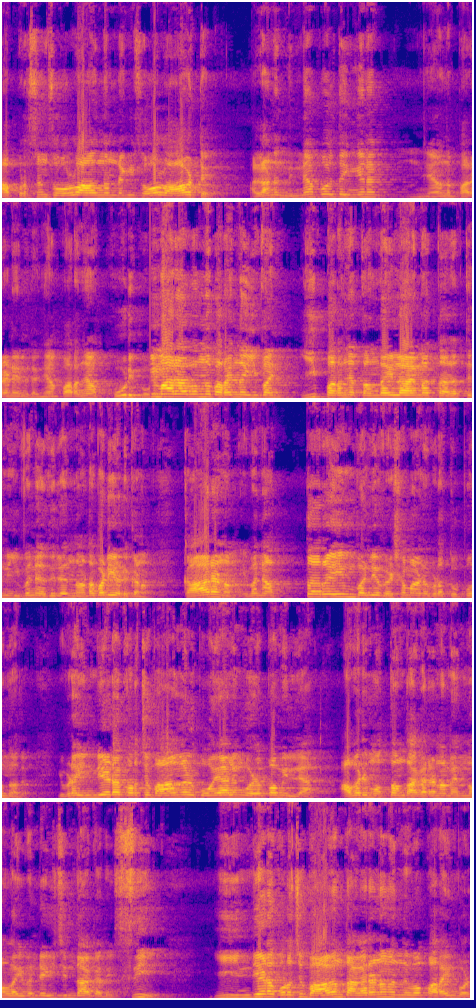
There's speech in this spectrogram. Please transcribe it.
ആ പ്രശ്നം സോൾവ് ആകുന്നുണ്ടെങ്കിൽ സോൾവ് ആവട്ടെ. അല്ലാണ്ട് നിന്നെ പോലത്തെ ഇങ്ങനെ ഞാൻ പറയണില്ല ഞാൻ പറഞ്ഞാൽ കൂടി പോകും പറയുന്ന ഇവൻ ഈ പറഞ്ഞ തന്തയില്ലായ്മ തരത്തിന് ഇവനെതിരെ നടപടിയെടുക്കണം കാരണം ഇവൻ അത്രയും വലിയ വിഷമാണ് ഇവിടെ തുപ്പുന്നത്. ഇവിടെ ഇന്ത്യയുടെ കുറച്ച് ഭാഗങ്ങൾ പോയാലും കുഴപ്പമില്ല. അവർ മൊത്തം തകരണം എന്നുള്ള ഇവന്റെ ഈ ചിന്താഗതി. സി ഈ ഇന്ത്യയുടെ കുറച്ച് ഭാഗം തകരണം എന്ന് ഇവൻ പറയുമ്പോൾ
